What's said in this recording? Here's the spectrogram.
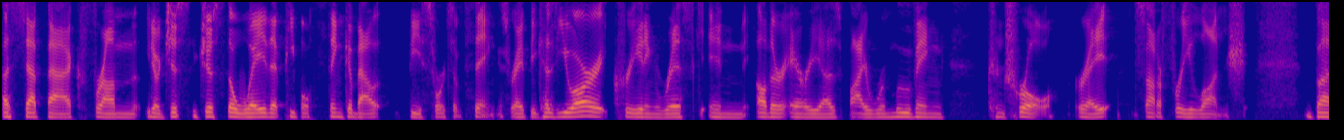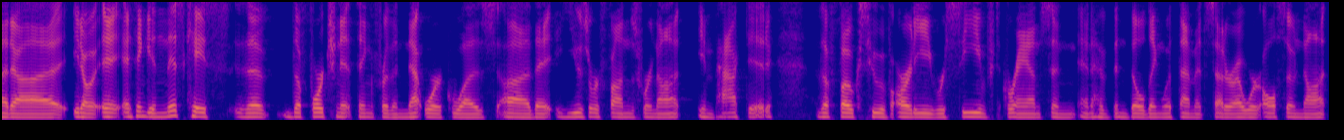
a setback from you know just just the way that people think about these sorts of things right because you are creating risk in other areas by removing control right? It's not a free lunch. But uh, you know I, I think in this case the the fortunate thing for the network was uh, that user funds were not impacted. The folks who have already received grants and and have been building with them et cetera were also not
